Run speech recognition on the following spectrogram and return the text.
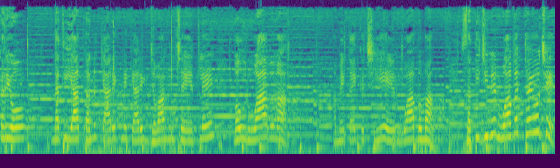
કર્યો નથી. આ તન ક્યારેક ને ક્યારેક જવાનું છે એટલે બહુ રૂઆબમાં. અમે કંઈક છીએ રૂઆબમાં. સતીજીને રૂઆબ જ થયો છે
